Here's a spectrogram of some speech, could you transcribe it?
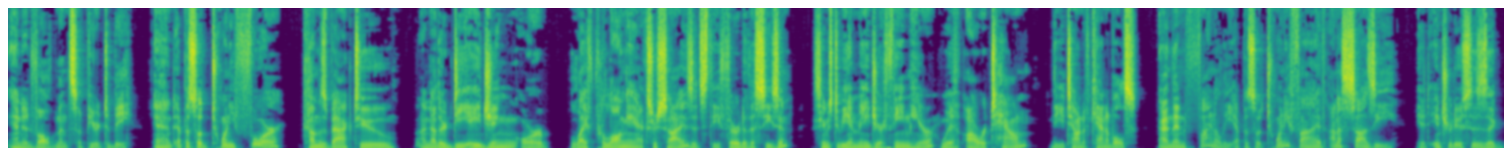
and involvements appeared to be. And episode 24 comes back to another de aging or life prolonging exercise. It's the third of the season. Seems to be a major theme here with our town, the town of cannibals. And then finally, episode 25, Anasazi. It introduces a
